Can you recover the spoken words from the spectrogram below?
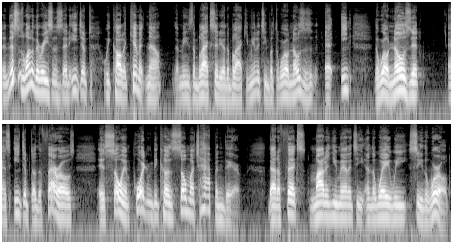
And this is one of the reasons that Egypt, we call it Kemet now. That means the black city or the black community, but the world knows it. At e- the world knows it as Egypt of the pharaohs is so important because so much happened there that affects modern humanity and the way we see the world.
